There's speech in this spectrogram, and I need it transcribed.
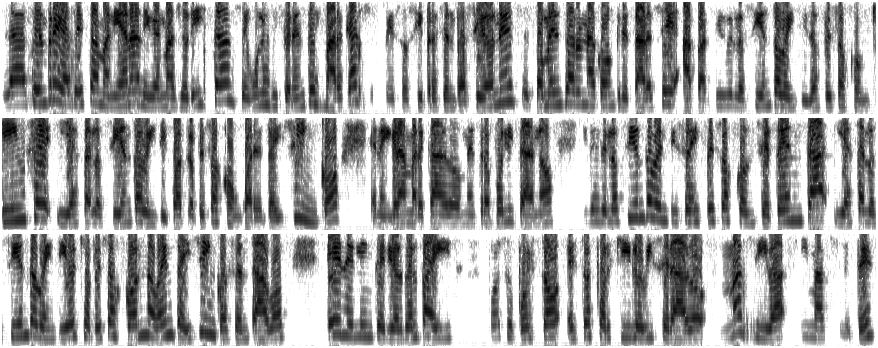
Las entregas de esta mañana a nivel mayorista, según las diferentes marcas, pesos y presentaciones, comenzaron a concretarse a partir de los 122 pesos con 15 y hasta los 124 pesos con 45 en el gran mercado metropolitano y desde los 126 pesos con 70 y hasta los 128 pesos con 95 centavos en el interior del país. Por supuesto, esto es por kilo viscerado, masiva y más flete.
